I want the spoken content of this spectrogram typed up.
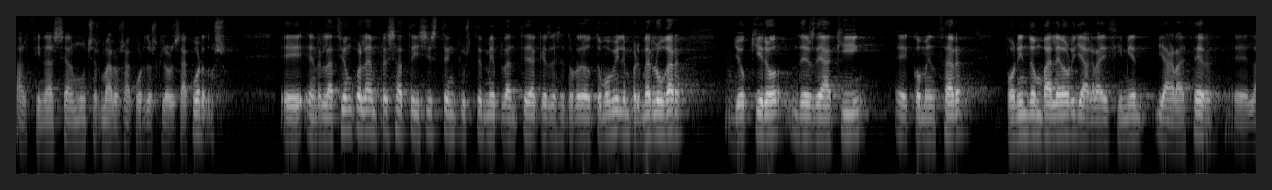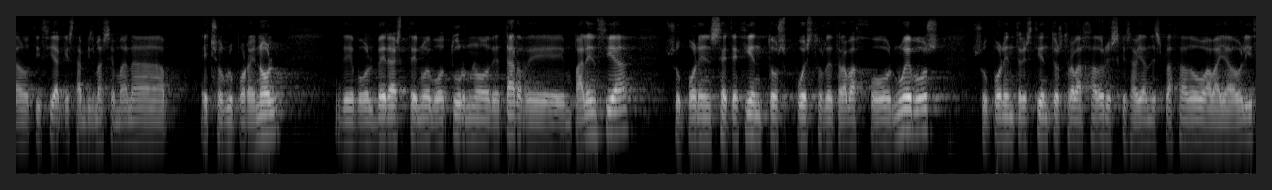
al final sean muchos más los acuerdos que los desacuerdos. Eh, en relación con la empresa T-System que usted me plantea, que es del sector del automóvil, en primer lugar, yo quiero desde aquí eh, comenzar poniendo en valor y, agradecimiento, y agradecer eh, la noticia que esta misma semana ha hecho el Grupo Renault de volver a este nuevo turno de tarde en Palencia. Suponen 700 puestos de trabajo nuevos, suponen 300 trabajadores que se habían desplazado a Valladolid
